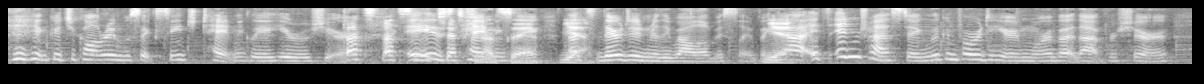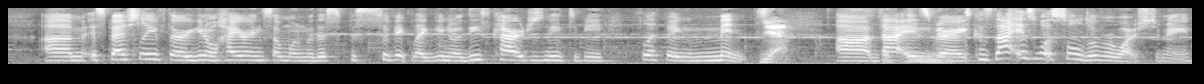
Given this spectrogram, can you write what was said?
could, you, could you call Rainbow Six Siege technically a hero shooter? That's- that's It the is exception, I'd say. Yeah. That's, they're doing really well, obviously. But Yeah. yeah. it's interesting. Looking forward to hearing more about that for sure. Um, especially if they're you know hiring someone with a specific like you know these characters need to be flipping mint. Yeah. Uh, that Flipping very because that is what sold Overwatch to me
